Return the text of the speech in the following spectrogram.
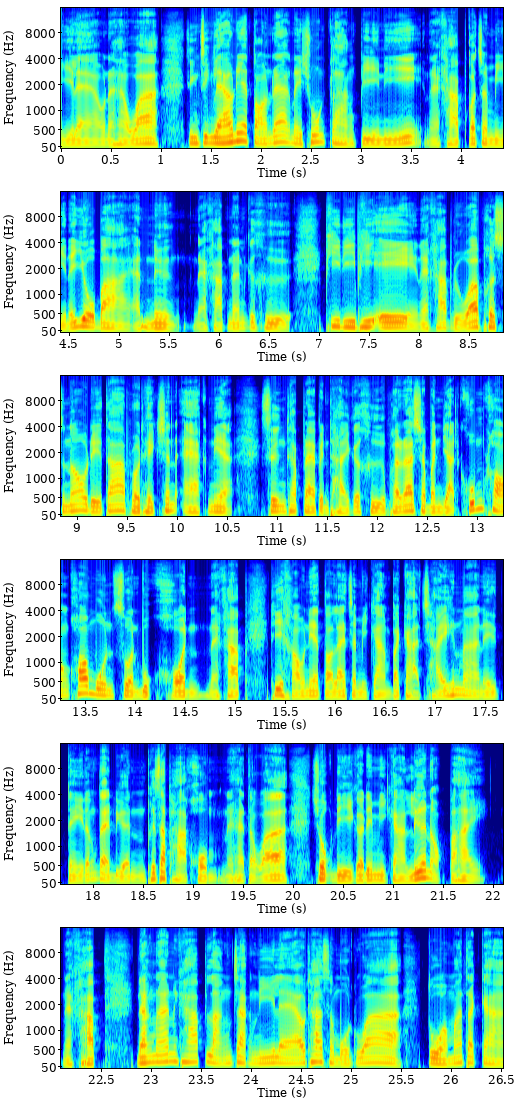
นี้แล้วนะฮะว่าจริงๆแล้วเนี่ยตอนแรกในช่วงกลางปีนี้นะครับก็จะมีนโยบายอันหนึ่งนะครับนั่นก็คือ PDPA นะครับหรือว่า Personal Data Protection Act เนี่ยซึ่งถ้าแปลเป็นไทยก็คือพระราชบัญญัติคุ้มครองข้อมูลส่วนบุคคลนะครับที่เขาเนี่ยตอนแรกจะมีการประกาศใช้ขึ้นมาในในตั้งแต่เดือนพฤษภาคมนะฮะแต่ว่าโชคดีก็ได้มีการเลื่อนออกไป นะครับดังนั้นครับหลังจากนี้แล้วถ้าสมมติว่าตัวมาตรการ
